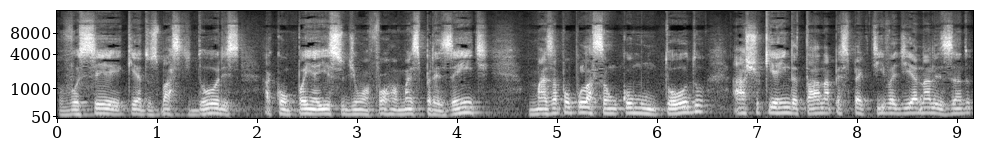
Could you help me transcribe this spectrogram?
você que é dos bastidores acompanha isso de uma forma mais presente, mas a população como um todo, acho que ainda está na perspectiva de analisando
